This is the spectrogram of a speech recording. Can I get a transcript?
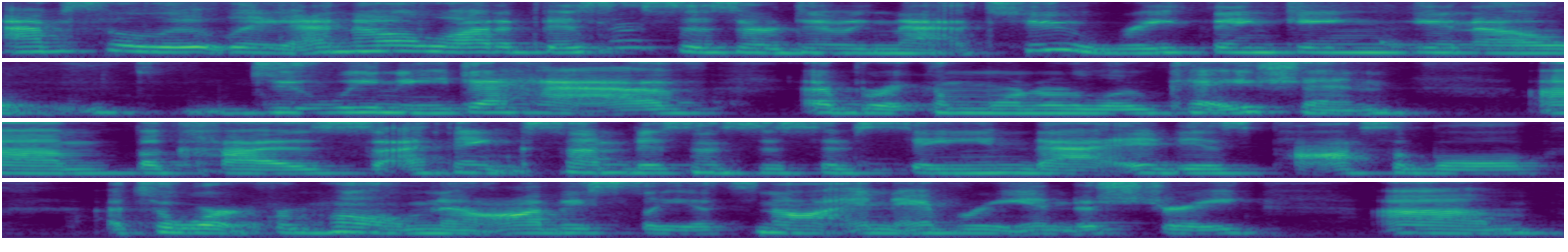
Absolutely. I know a lot of businesses are doing that too, rethinking, you know, do we need to have a brick and mortar location? Um, because I think some businesses have seen that it is possible uh, to work from home. Now, obviously, it's not in every industry. Um,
